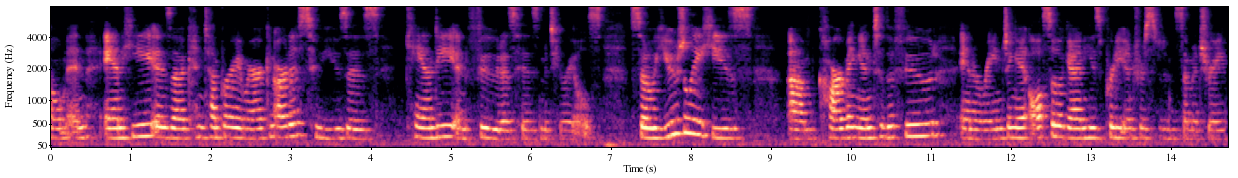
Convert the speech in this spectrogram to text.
Hillman, and he is a contemporary American artist who uses candy and food as his materials. So usually he's um, carving into the food and arranging it. Also, again, he's pretty interested in symmetry.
